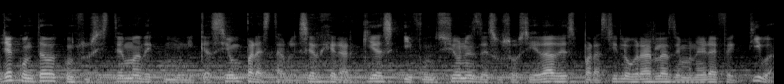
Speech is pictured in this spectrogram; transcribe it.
ya contaba con su sistema de comunicación para establecer jerarquías y funciones de sus sociedades para así lograrlas de manera efectiva,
